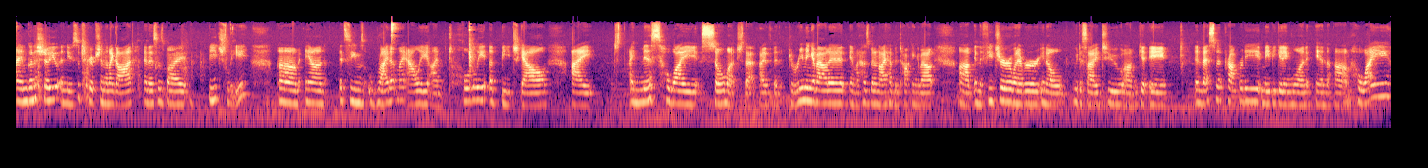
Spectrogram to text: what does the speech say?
I'm gonna show you a new subscription that I got and this is by Beachly um, and it seems right up my alley. I'm totally a beach gal. I just, I miss Hawaii so much that I've been dreaming about it and my husband and I have been talking about um, in the future whenever you know we decide to um, get a investment property maybe getting one in um, Hawaii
